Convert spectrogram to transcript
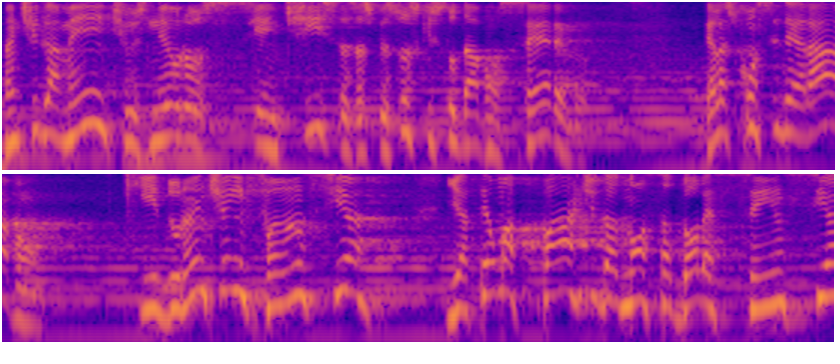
Antigamente, os neurocientistas, as pessoas que estudavam o cérebro, elas consideravam que durante a infância e até uma parte da nossa adolescência,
